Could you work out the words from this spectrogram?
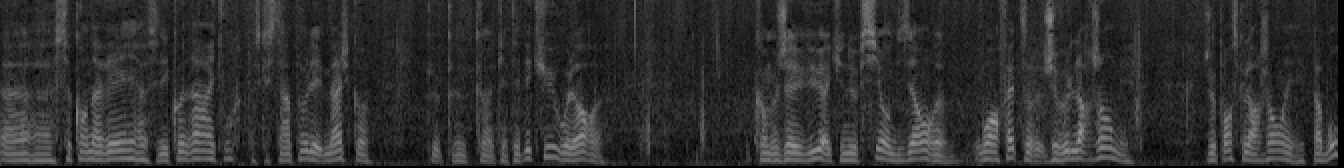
Euh, ce qu'on avait, euh, c'est des connards et tout, parce que c'était un peu l'image qui a été vécue, ou alors, euh, comme j'avais vu avec une psy en disant, moi en fait, je veux de l'argent, mais je pense que l'argent est pas bon.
